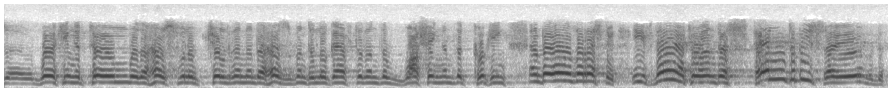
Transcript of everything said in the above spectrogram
uh, working at home with a house full of children and a husband to look after and the washing and the cooking and all the rest of it. If they're to understand to be saved,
